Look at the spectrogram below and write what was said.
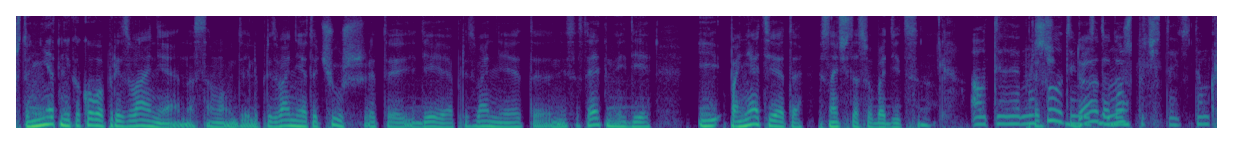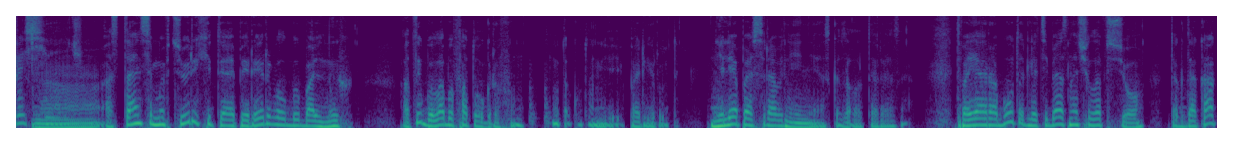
что нет никакого призвания на самом деле. Призвание — это чушь, это идея, а призвание — это несостоятельная идея. И понятие это значит освободиться. А вот ты нашел это да, место? Да, Можешь да. почитать? Там красиво а, очень. Останься мы в Цюрихе, ты оперировал бы больных, а ты была бы фотографом. Ну, так вот он ей парирует. Нелепое сравнение, сказала Тереза. Твоя работа для тебя значила все, тогда как,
